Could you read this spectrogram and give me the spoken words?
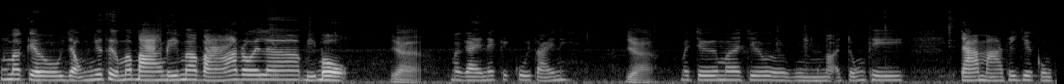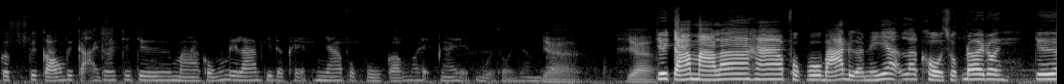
mà kiểu giống như thử mà bàn đi mà vá rồi là bị bộ dạ. Mà gầy này cái cùi tay này. Dạ. Mà chứ mà chứ nói chung thì cha mà thì chứ cũng cực với con với cái thôi chứ chứ mà cũng đi làm chỉ được hết nhà phục vụ con mà hết ngày hết buổi thôi chứ dạ dạ. Chứ cha mà là ha phục vụ ba đứa á, là khổ suốt đời rồi. Chứ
